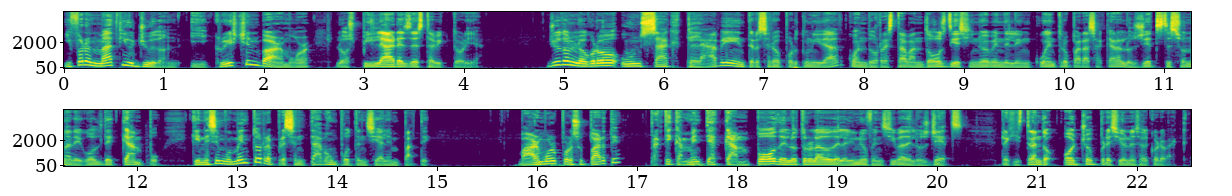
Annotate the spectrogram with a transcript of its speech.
y fueron Matthew Judon y Christian Barmore los pilares de esta victoria. Judon logró un sack clave en tercera oportunidad cuando restaban 2.19 en el encuentro para sacar a los Jets de zona de gol de campo, que en ese momento representaba un potencial empate. Barmore, por su parte, prácticamente acampó del otro lado de la línea ofensiva de los Jets, registrando 8 presiones al coreback.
